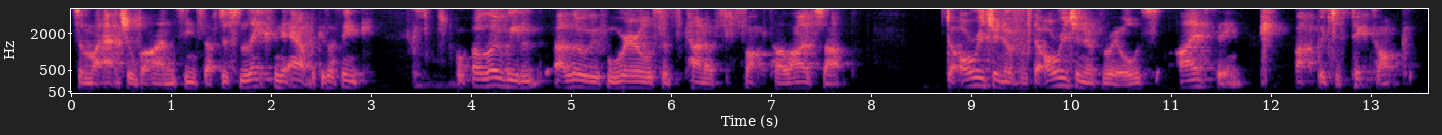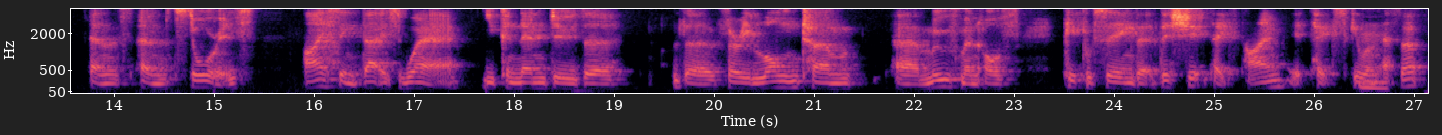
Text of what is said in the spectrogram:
some like actual behind the scenes stuff, just lengthen it out because I think although we although reels have kind of fucked our lives up, the origin of the origin of reels, I think, uh, which is TikTok and and stories, I think that is where you can then do the the very long term uh, movement of people seeing that this shit takes time, it takes skill mm. and effort.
